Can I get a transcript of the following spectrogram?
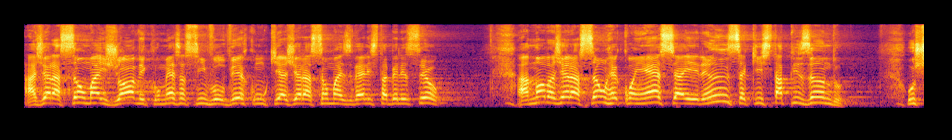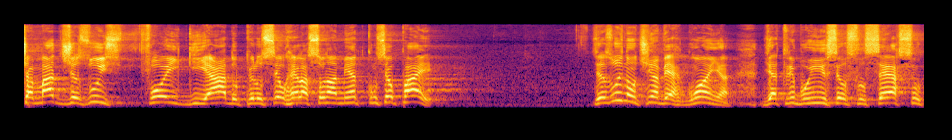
A geração mais jovem começa a se envolver com o que a geração mais velha estabeleceu. A nova geração reconhece a herança que está pisando. O chamado de Jesus foi guiado pelo seu relacionamento com seu pai. Jesus não tinha vergonha de atribuir seu sucesso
